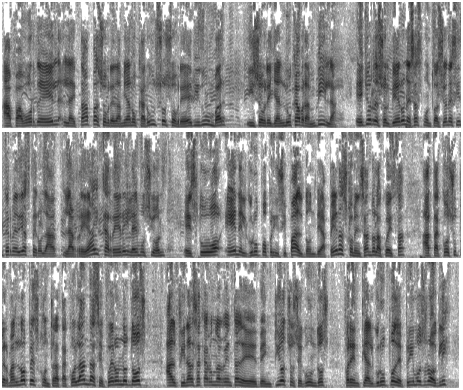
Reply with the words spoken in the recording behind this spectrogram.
a favor de él la etapa sobre Damiano Caruso, sobre Eddie Dunbar y sobre Gianluca Brambilla. Ellos resolvieron esas puntuaciones intermedias, pero la, la real carrera y la emoción estuvo en el grupo principal, donde apenas comenzando la cuesta, atacó Superman López, contraatacó Landa, se fueron los dos, al final sacaron una renta de 28 segundos frente al grupo de Primos Roglic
